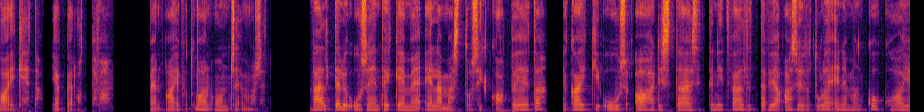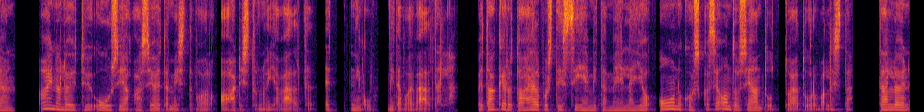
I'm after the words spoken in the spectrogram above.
vaikeaa ja pelottavaa. Meidän aivot vaan on semmoiset. Välttely usein tekee meidän elämästä tosi kapeeta ja kaikki uusi ahdistaa ja sitten niitä vältettäviä asioita tulee enemmän koko ajan aina löytyy uusia asioita, mistä voi olla ahdistunut ja vältä, et, niin kuin, mitä voi vältellä. Me takerutaan helposti siihen, mitä meillä jo on, koska se on tosiaan tuttua ja turvallista. Tällöin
